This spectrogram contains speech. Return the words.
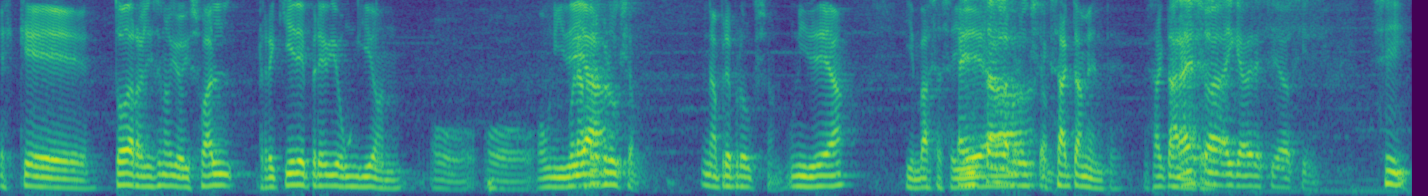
es que toda realización audiovisual requiere previo un guion o, o- o una idea. Una preproducción. Una preproducción, una idea y en base a esa Pensar idea. la producción. Exactamente. exactamente. Para eso hay que haber estudiado cine. Sí.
